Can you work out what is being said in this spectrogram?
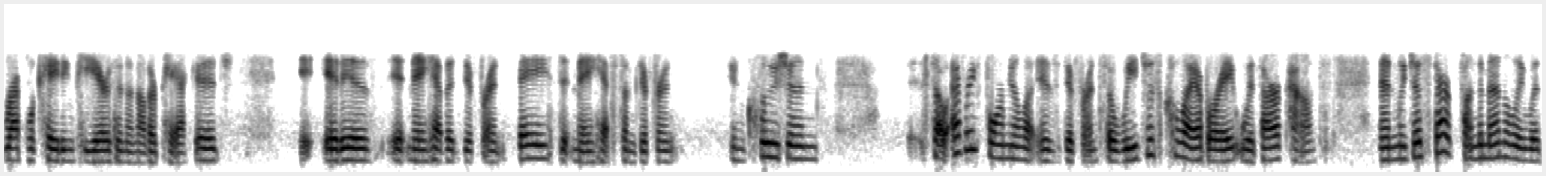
replicating Pierre's in another package. It is, it may have a different base, it may have some different inclusions. So every formula is different. So we just collaborate with our accounts and we just start fundamentally with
